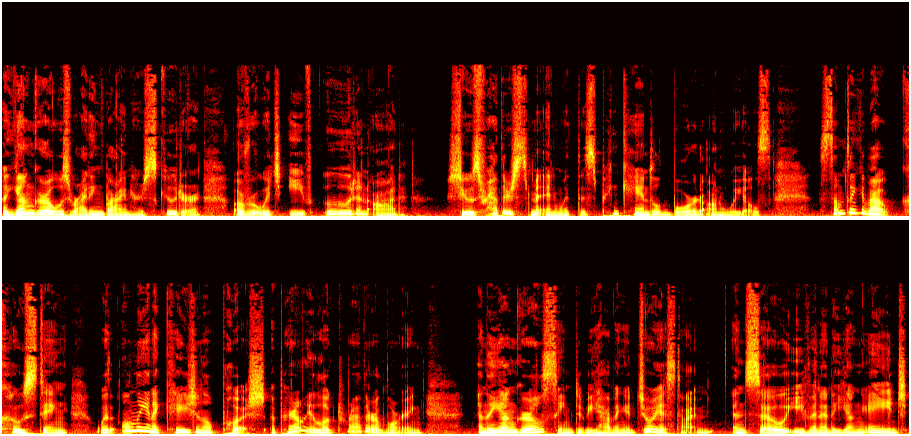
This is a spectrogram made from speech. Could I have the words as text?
A young girl was riding by in her scooter, over which Eve oohed and awed. She was rather smitten with this pink handled board on wheels. Something about coasting, with only an occasional push, apparently looked rather alluring, and the young girl seemed to be having a joyous time, and so, even at a young age,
